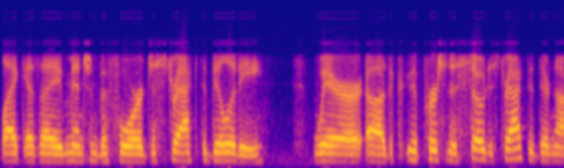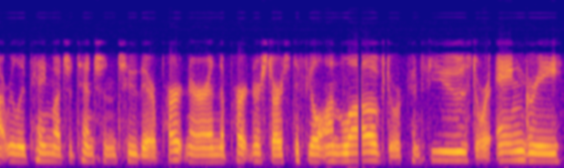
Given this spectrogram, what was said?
like as I mentioned before, distractibility, where uh, the, the person is so distracted they're not really paying much attention to their partner, and the partner starts to feel unloved or confused or angry,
